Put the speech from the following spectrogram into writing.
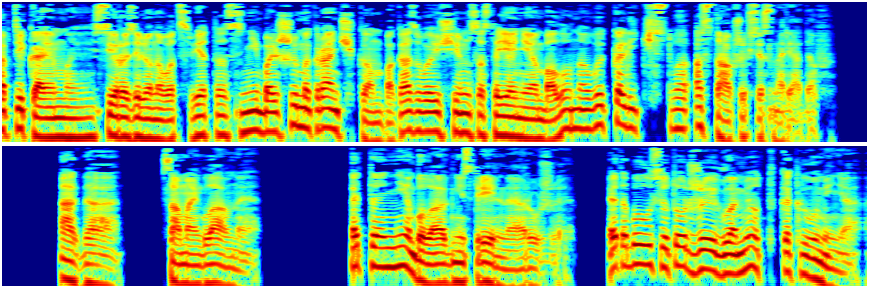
Обтекаемая, серо-зеленого цвета, с небольшим экранчиком, показывающим состояние баллонов и количество оставшихся снарядов. Ах да, самое главное. Это не было огнестрельное оружие. Это был все тот же игломет, как и у меня.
